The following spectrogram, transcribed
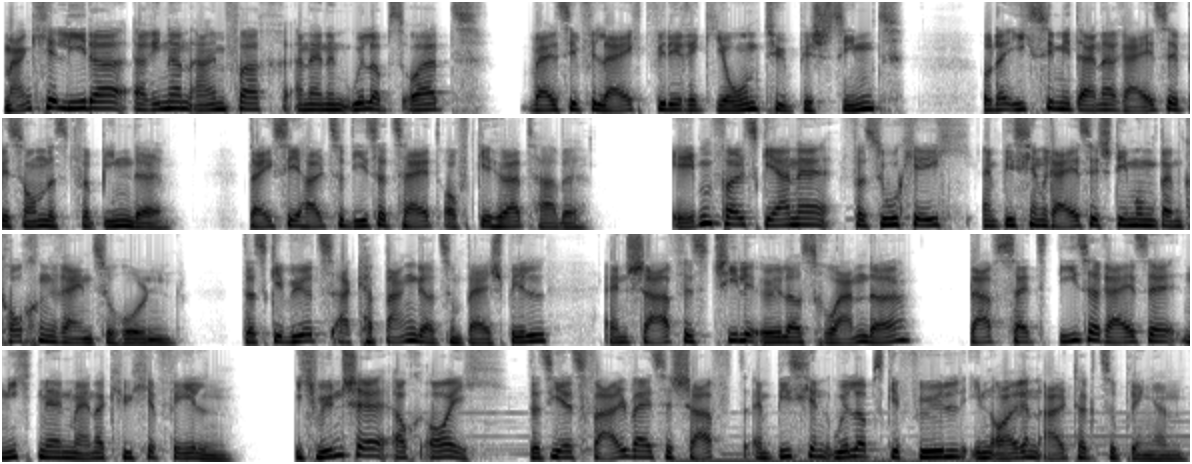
Manche Lieder erinnern einfach an einen Urlaubsort, weil sie vielleicht für die Region typisch sind oder ich sie mit einer Reise besonders verbinde, da ich sie halt zu dieser Zeit oft gehört habe. Ebenfalls gerne versuche ich, ein bisschen Reisestimmung beim Kochen reinzuholen. Das Gewürz Akabanga zum Beispiel, ein scharfes Chiliöl aus Ruanda, darf seit dieser Reise nicht mehr in meiner Küche fehlen. Ich wünsche auch euch, dass ihr es fallweise schafft, ein bisschen Urlaubsgefühl in euren Alltag zu bringen.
